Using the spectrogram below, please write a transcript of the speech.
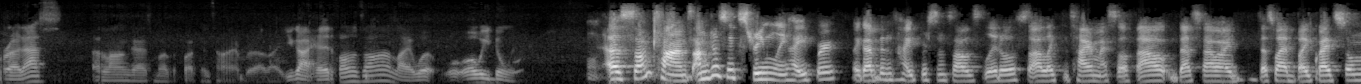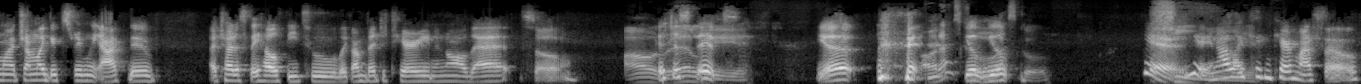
bro. That's a long ass motherfucking time, bro. Like you got headphones on. Like what? What are we doing? Uh, sometimes I'm just extremely hyper. Like I've been hyper since I was little, so I like to tire myself out. That's how I. That's why I bike ride so much. I'm like extremely active. I try to stay healthy too. Like I'm vegetarian and all that. So Oh, It's just- really? yep. Oh, that's You'll- you'll- That's cool. Yeah, yeah. And I like taking care of myself.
